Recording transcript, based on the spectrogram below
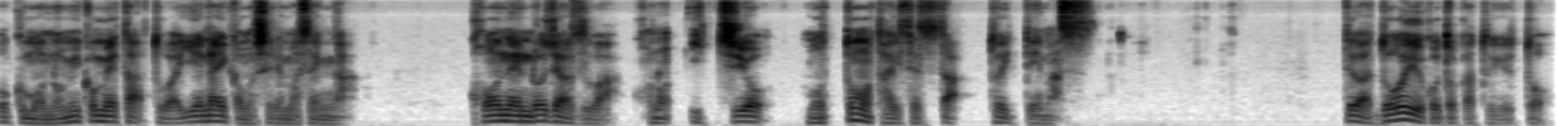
僕も飲み込めたとは言えないかもしれませんが、後年ロジャーズはこの一致を最も大切だと言っています。ではどういうことかというと、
